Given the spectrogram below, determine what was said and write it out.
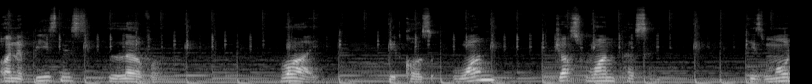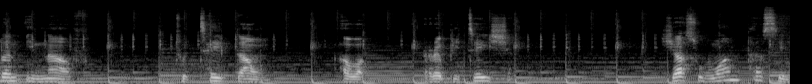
on a business level. Why? Because one, just one person is more than enough to take down our reputation. Just one person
